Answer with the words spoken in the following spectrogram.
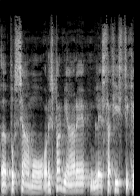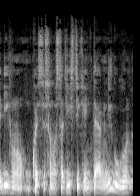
eh, possiamo risparmiare, le statistiche dicono, queste sono statistiche interne di Google,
